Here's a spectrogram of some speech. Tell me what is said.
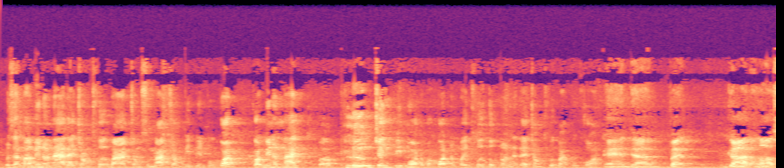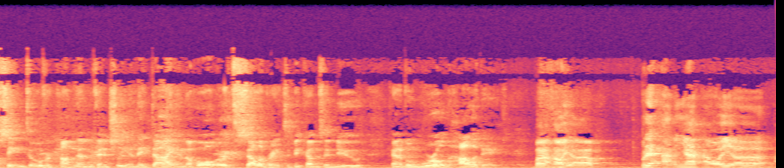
បើសិនបើមាននរណាដែលចង់ធ្វើបាបចង់សម្លាប់ចង់ពីពៀនពួកគាត់គាត់មានអំណាចភ្លើងចេញពីមាត់របស់គាត់ដើម្បីធ្វើទុកដល់អ្នកដែលចង់ធ្វើបាបពួកគាត់ And um, but God allows Satan to overcome them eventually, and they die, and the whole earth celebrates. It becomes a new kind of a world holiday. បាទហើយព្រះអនុញ្ញាតឲ្យ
